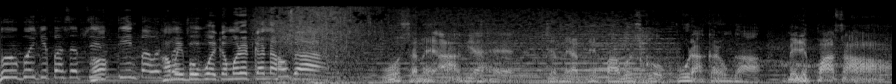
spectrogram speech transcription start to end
बोबोई के पास अब सिर्फ़ तीन पावर हमें बोबोई का मदद करना होगा। वो समय आ गया है जब मैं अपने पावर्स को पूरा करूँगा। मेरे पास आओ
